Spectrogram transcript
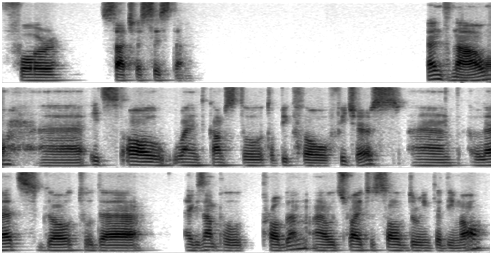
for such a system. And now uh, it's all when it comes to, to Bigflow features. And let's go to the example problem I will try to solve during the demo.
